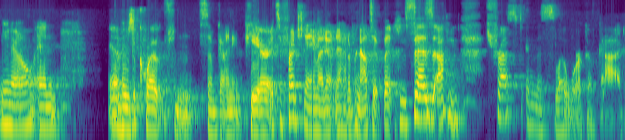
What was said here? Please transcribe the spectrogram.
you know. And there's a quote from some guy named Pierre. It's a French name. I don't know how to pronounce it, but he says, um, "Trust in the slow work of God."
